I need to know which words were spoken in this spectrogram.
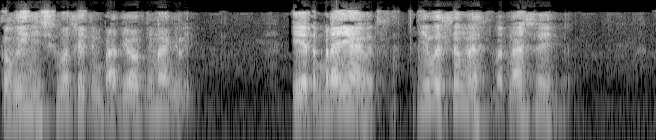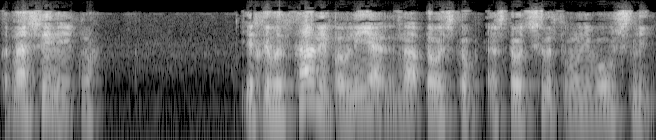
то вы ничего с этим поделать не могли. И это проявится не в СМС, в отношении, в отношении к вам. Если вы сами повлияли на то, что, что чувства у него ушли,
